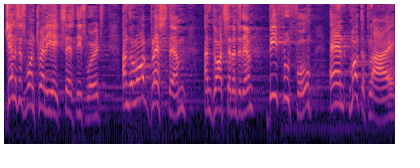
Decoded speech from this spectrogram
Genesis 1:28 says these words, and the Lord blessed them, and God said unto them, Be fruitful and multiply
